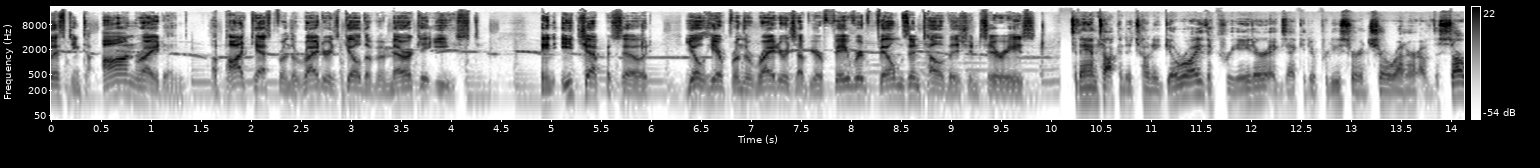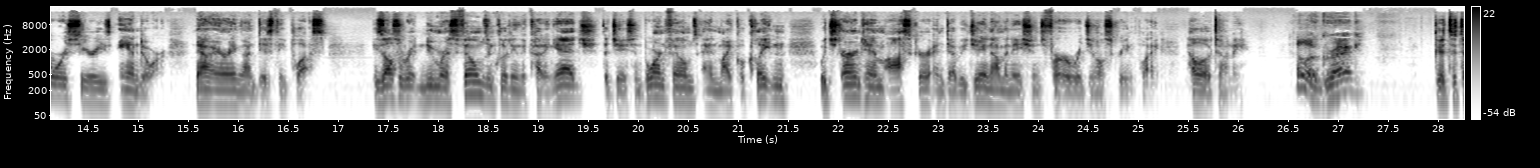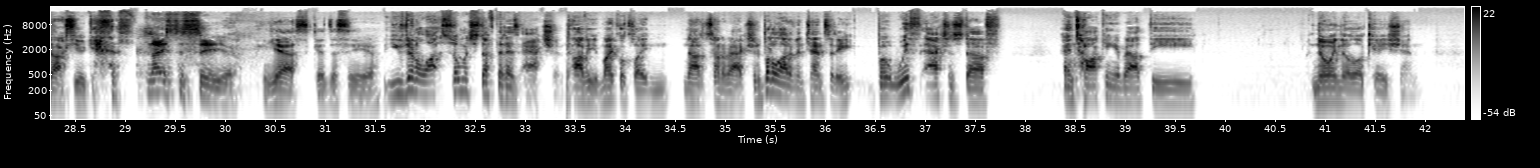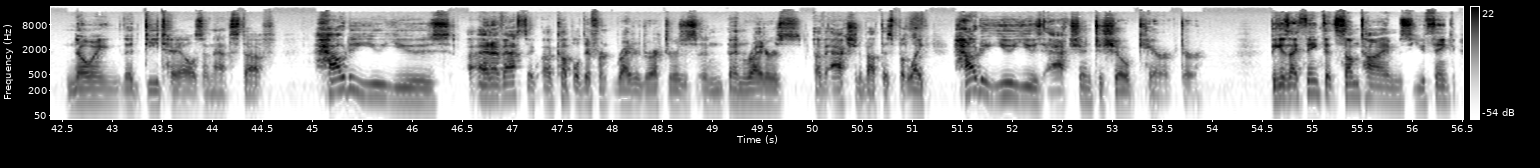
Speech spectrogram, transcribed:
Listening to On Writing, a podcast from the Writers Guild of America East. In each episode, you'll hear from the writers of your favorite films and television series. Today I'm talking to Tony Gilroy, the creator, executive producer, and showrunner of the Star Wars series Andor, now airing on Disney Plus. He's also written numerous films, including The Cutting Edge, the Jason Bourne films, and Michael Clayton, which earned him Oscar and WGA nominations for original screenplay. Hello, Tony. Hello, Greg. Good to talk to you again. nice to see you. Yes, good to see you. You've done a lot, so much stuff that has action. Obviously, Michael Clayton, not a ton of action, but a lot of intensity. But with action stuff and talking about the knowing the location, knowing the details and that stuff, how do you use and i've asked a, a couple different writer directors and, and writers of action about this but like how do you use action to show character because i think that sometimes you think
